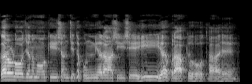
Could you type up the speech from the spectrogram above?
करोड़ों जन्मों की संचित पुण्य राशि से ही यह प्राप्त होता है।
